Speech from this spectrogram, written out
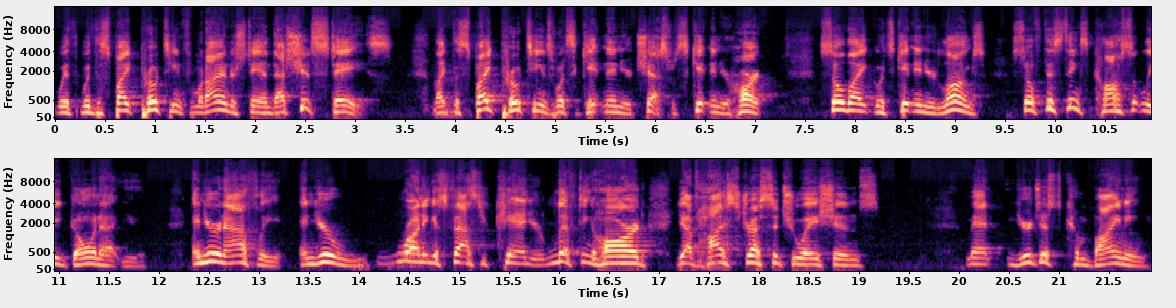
with with the spike protein, from what I understand, that shit stays. Like the spike protein's what's getting in your chest, what's getting in your heart. So like what's getting in your lungs. So if this thing's constantly going at you and you're an athlete and you're running as fast as you can, you're lifting hard, you have high stress situations, man, you're just combining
